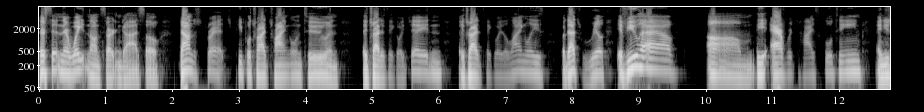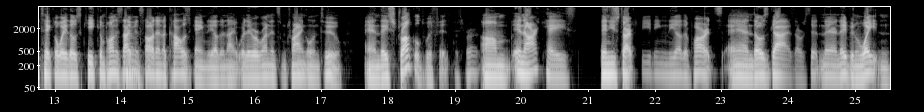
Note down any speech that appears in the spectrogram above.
they're sitting there waiting on certain guys so down the stretch people tried triangling too and they tried to take away Jayden they tried to take away the Langleys but that's real if you have um the average high school team and you take away those key components I even saw it in a college game the other night where they were running some triangling two and they struggled with it That's right. um, in our case, then you start feeding the other parts, and those guys are sitting there and they've been waiting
